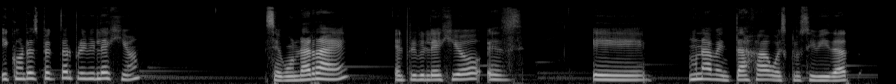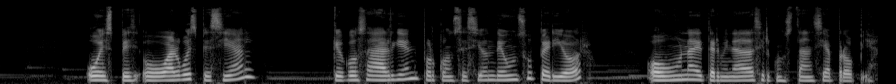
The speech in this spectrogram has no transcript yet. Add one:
Y con respecto al privilegio, según la RAE, el privilegio es eh, una ventaja o exclusividad o, algo especial que goza alguien por concesión de un superior o una determinada circunstancia propia.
